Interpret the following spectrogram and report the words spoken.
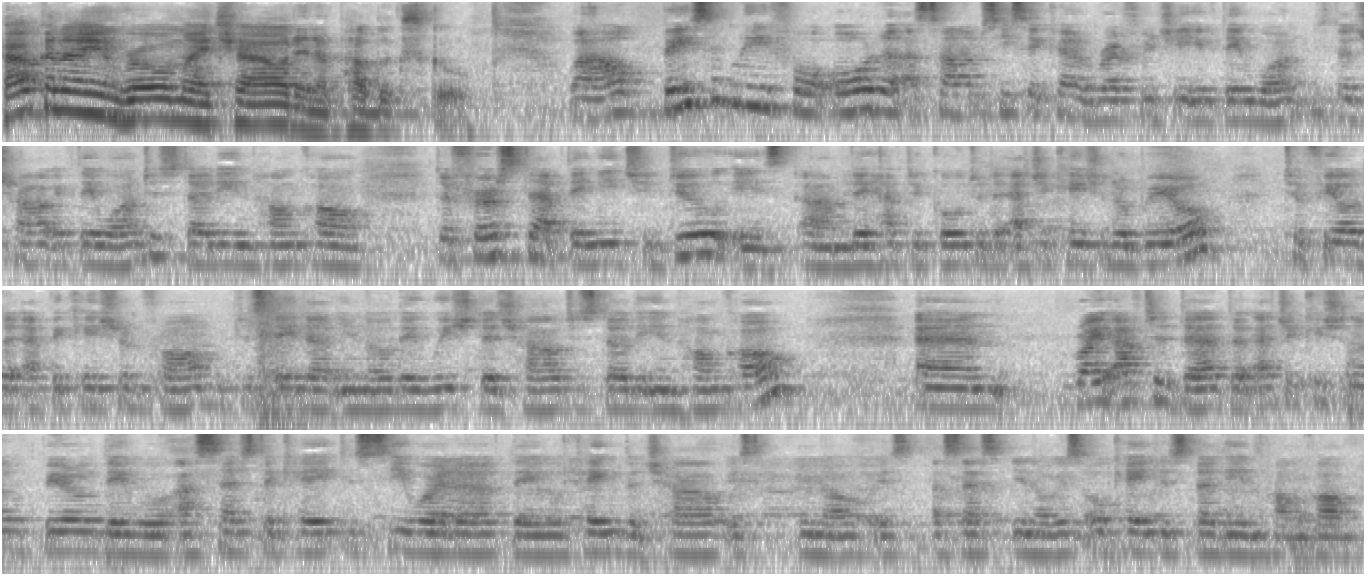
How can I enroll my child in a public school? Well, basically, for all the asylum seeker refugee, if they want the child, if they want to study in Hong Kong, the first step they need to do is um, they have to go to the educational bureau to fill the application form to say that you know they wish their child to study in Hong Kong, and right after that, the educational bureau they will assess the case to see whether they will think the child is you know is assess you know is okay to study in Hong Kong.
